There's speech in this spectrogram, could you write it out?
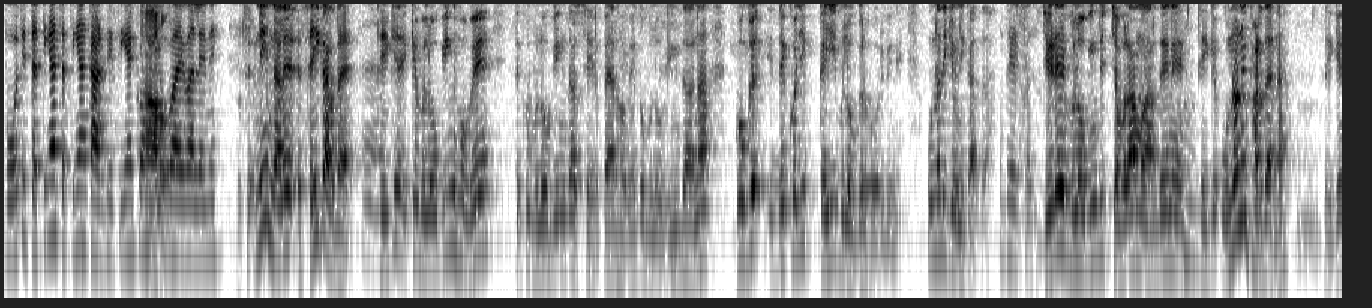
ਬਹੁਤ ਹੀ ਤੱਤੀਆਂ ਤੱਤੀਆਂ ਕਰ ਦਿੱਤੀਆਂ ਆਹੋ। ਕੌਮੀ ਬੁਆਏ ਵਾਲੇ ਨੇ। ਨਹੀਂ ਨਾਲੇ ਸਹੀ ਕਰਦਾ ਹੈ। ਠੀਕ ਹੈ ਕਿ ਵਲੋਗਿੰਗ ਹੋਵੇ ਤੇ ਕੋਈ ਵਲੋਗਿੰਗ ਦਾ ਸਿਰ ਪੈਰ ਹੋਵੇ ਕੋਈ ਵਲੋਗਿੰਗ ਦਾ ਨਾ ਕਿਉਂਕਿ ਦੇਖੋ ਜੀ ਕਈ ਵਲੋਗਰ ਹੋਰ ਵੀ ਨੇ ਉਹਨਾਂ ਦੀ ਕਿਉਂ ਨਹੀਂ ਕਰਦਾ? ਬਿਲਕੁਲ। ਜਿਹੜੇ ਵਲੋਗਿੰਗ 'ਚ ਚਵਲਾ ਮਾਰਦੇ ਨੇ ਠੀਕ ਹੈ ਉਹਨਾਂ ਨੂੰ ਹੀ ਫੜਦਾ ਹੈ ਨਾ। ਠੀਕ ਹੈ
